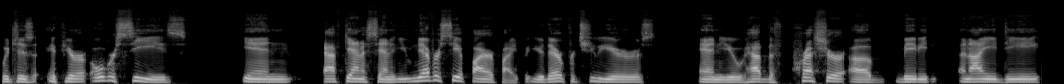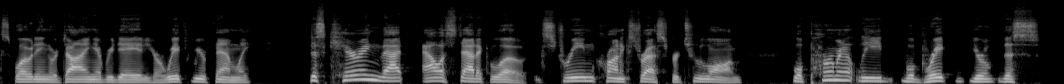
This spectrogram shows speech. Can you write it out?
which is if you're overseas in Afghanistan and you never see a firefight, but you're there for two years and you have the pressure of maybe an IED exploding or dying every day and you're away from your family, just carrying that allostatic load, extreme chronic stress for too long will permanently will break your this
